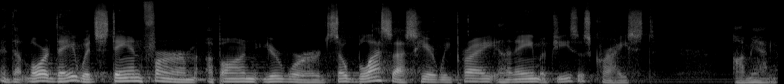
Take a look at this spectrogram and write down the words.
and that, Lord, they would stand firm upon your word. So, bless us here, we pray, in the name of Jesus Christ. Amen.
